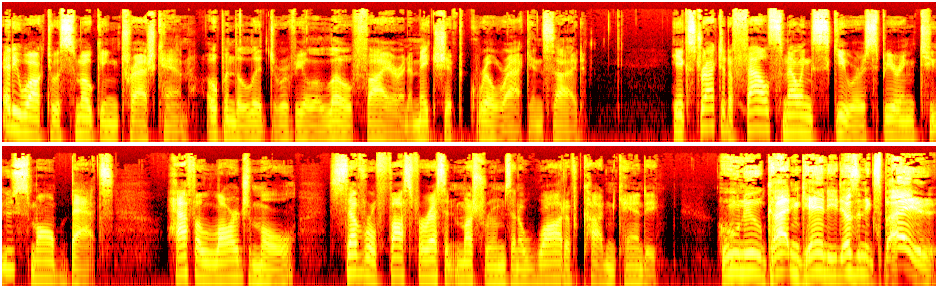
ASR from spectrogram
Eddie walked to a smoking trash can, opened the lid to reveal a low fire and a makeshift grill rack inside. He extracted a foul smelling skewer spearing two small bats, half a large mole, several phosphorescent mushrooms, and a wad of cotton candy. Who knew cotton candy doesn't expire?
